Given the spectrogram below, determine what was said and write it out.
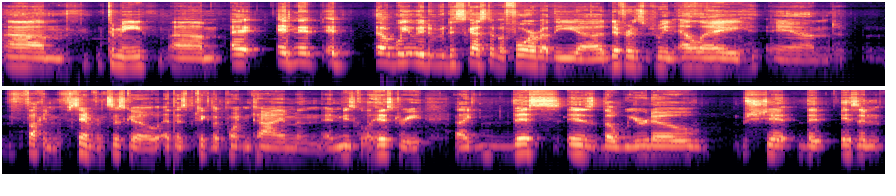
um, to me. Um, it, and it, it uh, we we discussed it before about the uh, difference between L.A. and fucking San Francisco at this particular point in time and, and musical history. Like this is the weirdo shit that isn't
